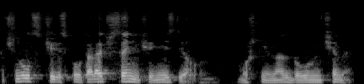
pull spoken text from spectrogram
очнулся через полтора часа, ничего не сделал. Может, не надо было начинать.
